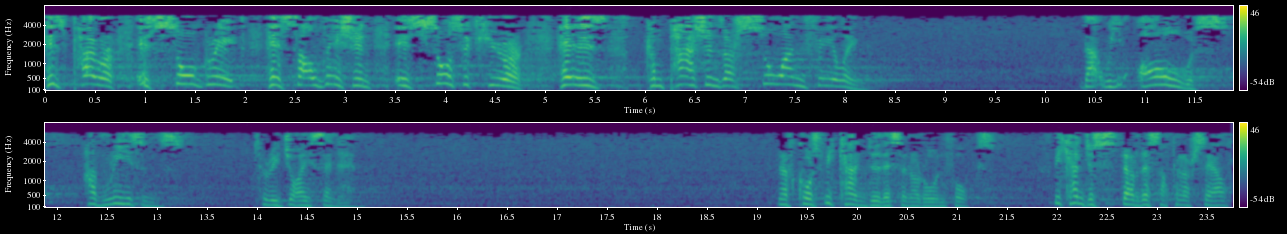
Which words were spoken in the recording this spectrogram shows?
His power is so great. His salvation is so secure. His compassions are so unfailing that we always have reasons to rejoice in Him. Now, of course, we can't do this on our own, folks. We can't just stir this up in ourselves.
